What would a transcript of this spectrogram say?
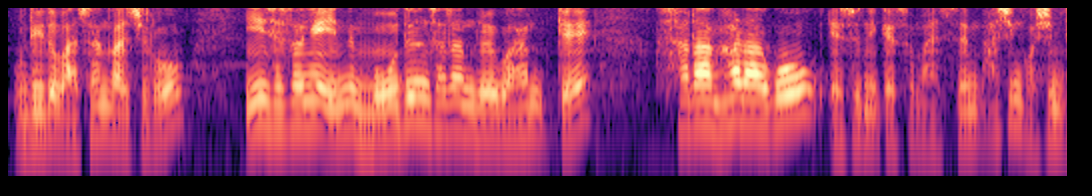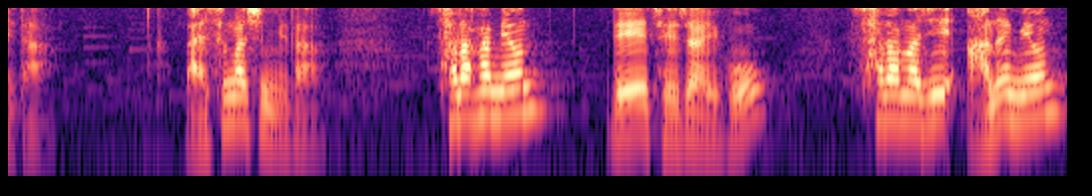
우리도 마찬가지로 이 세상에 있는 모든 사람들과 함께 사랑하라고 예수님께서 말씀하신 것입니다. 말씀하십니다. 사랑하면 내 제자이고 사랑하지 않으면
